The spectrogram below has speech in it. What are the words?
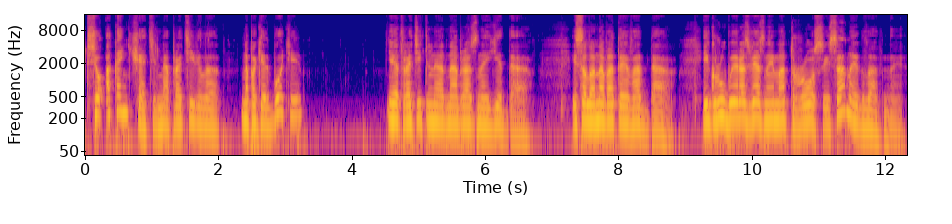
все окончательно опротивило на пакетботе и отвратительная однообразная еда, и солоноватая вода, и грубые развязные матросы, и самое главное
